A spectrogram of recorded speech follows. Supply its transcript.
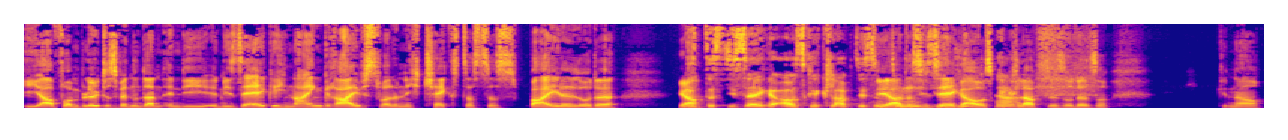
Ja, vom blöd ist, wenn du dann in die, in die Säge hineingreifst, weil du nicht checkst, dass das Beil oder, ja, Dass die Säge ausgeklappt ist. ja, dass die Säge ja. ausgeklappt ist oder so. Genau.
